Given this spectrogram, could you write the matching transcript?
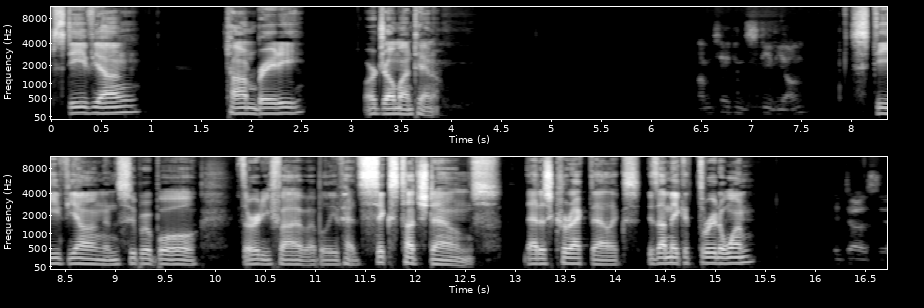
Steve Young, Tom Brady, or Joe Montana? I'm taking Steve Young. Steve Young in Super Bowl 35, I believe, had six touchdowns. That is correct, Alex. Does that make it three to one? It does. Yeah.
